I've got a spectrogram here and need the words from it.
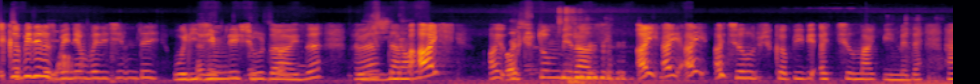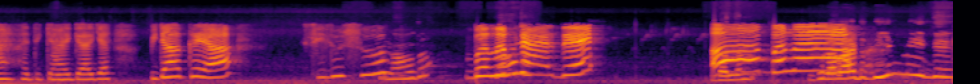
çıkabiliriz. Benim valizim de valizim de Evet, şuradaydı. Ha, tamam. Ay ay Ay. uçtum biraz. ay ay ay açalım şu kapıyı bir açılmak bilmedi. Ha hadi gel gel gel. Bir dakika ya. Selus'um ne oldu? balım nerede? Balım Aa balım. buralarda değil miydi?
